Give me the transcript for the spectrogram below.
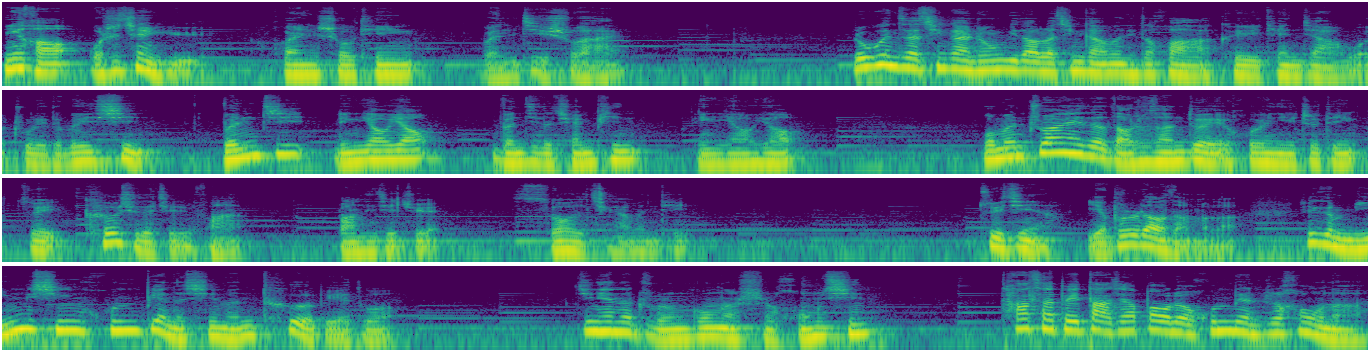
你好，我是剑宇，欢迎收听文姬说爱。如果你在情感中遇到了情感问题的话，可以添加我助理的微信文姬零幺幺，文姬的全拼零幺幺。我们专业的导师团队会为你制定最科学的解决方案，帮你解决所有的情感问题。最近啊，也不知道怎么了，这个明星婚变的新闻特别多。今天的主人公呢是红心，他在被大家爆料婚变之后呢。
